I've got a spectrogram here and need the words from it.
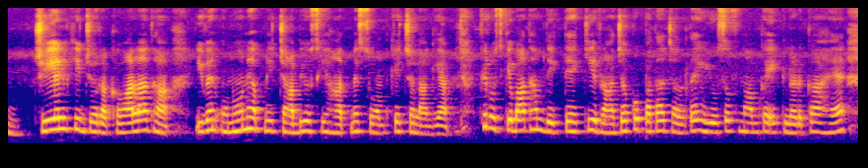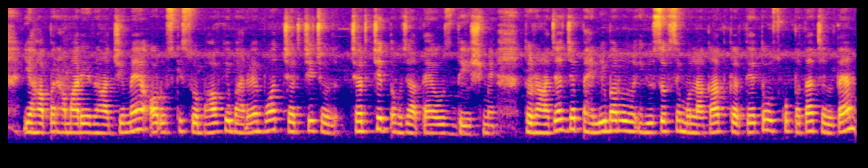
जेल की जो रखवाला था इवन उन्होंने अपनी चाबी उसके हाथ में सौंप के चला गया। फिर उसके बाद हम देखते हैं कि राजा को पता चलता है, यूसुफ नाम का एक लड़का है यहाँ पर हमारे राज्य में और उसके स्वभाव के बारे में बहुत चर्चित हो चर्चित हो जाता है उस देश में। तो राजा जब पहली बार यूसुफ से मुलाकात करते हैं तो उसको पता चलता है,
